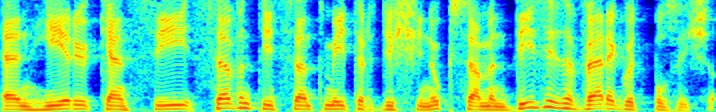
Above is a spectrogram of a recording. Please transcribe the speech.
And here you can see 17 centimeter the Chinook salmon. This is a very good position.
